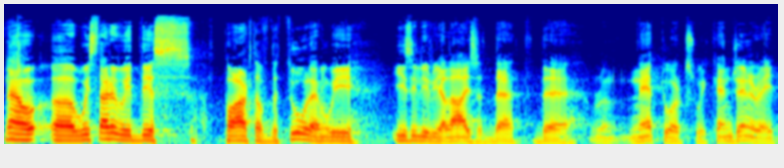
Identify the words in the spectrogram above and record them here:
Now, uh, we started with this part of the tool, and we easily realized that the networks we can generate,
